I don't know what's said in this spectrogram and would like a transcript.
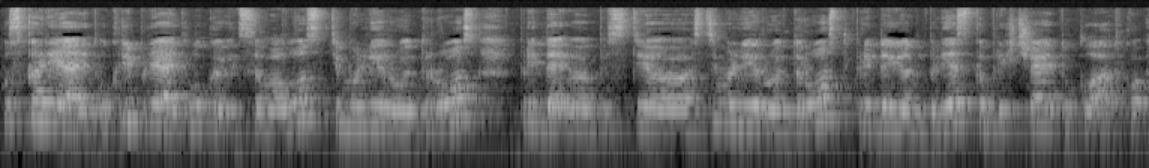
ускоряет, укрепляет луковицы волос, стимулирует рост, прида... Э, э, стимулирует рост, придает блеск, облегчает укладку.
